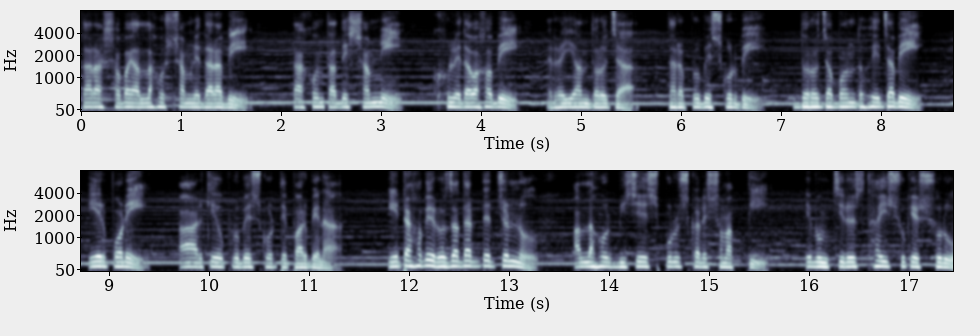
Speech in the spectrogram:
তারা সবাই আল্লাহর সামনে দাঁড়াবে। তখন তাদের সামনে খুলে দেওয়া হবে রাইয়ান দরজা, তারা প্রবেশ করবে। দরজা বন্ধ হয়ে যাবে, এরপরে আর কেউ প্রবেশ করতে পারবে না। এটা হবে রোজাদারদের জন্য আল্লাহর বিশেষ পুরস্কারের সমাপ্তি এবং চিরস্থায়ী সুখের শুরু।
